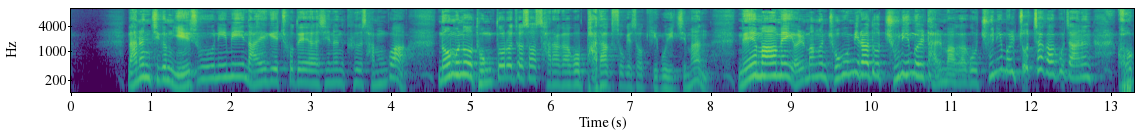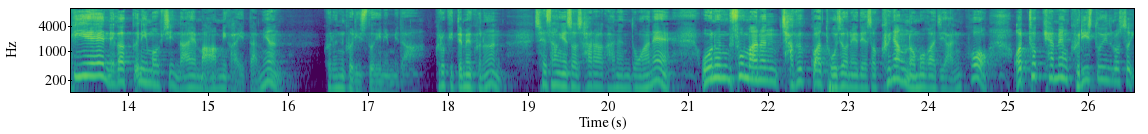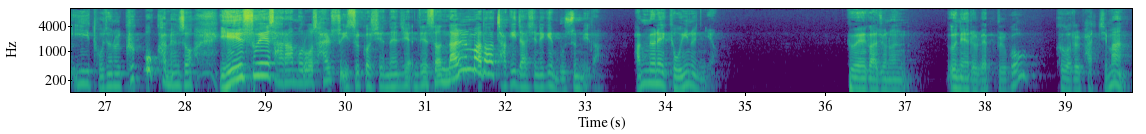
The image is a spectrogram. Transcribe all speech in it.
나는 지금 예수님이 나에게 초대하시는 그 삶과 너무나 동떨어져서 살아가고 바닥 속에서 기고 있지만 내 마음의 열망은 조금이라도 주님을 닮아가고 주님을 쫓아가고자 하는 거기에 내가 끊임없이 나의 마음이 가 있다면 그는 그리스도인입니다. 그렇기 때문에 그는 세상에서 살아가는 동안에 오는 수많은 자극과 도전에 대해서 그냥 넘어가지 않고 어떻게 하면 그리스도인으로서 이 도전을 극복하면서 예수의 사람으로 살 수 있을 것인지에 대해서 날마다 자기 자신에게 묻습니다. 반면에 교인은요. 교회가 주는 은혜를 베풀고 그거를 받지만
